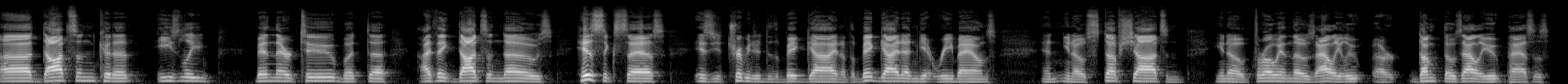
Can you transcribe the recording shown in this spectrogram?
Uh, Dotson could have easily been there too, but uh, I think Dotson knows his success is attributed to the big guy, and if the big guy doesn't get rebounds and you know stuff shots and you know throw in those alley oop or dunk those alley oop passes,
